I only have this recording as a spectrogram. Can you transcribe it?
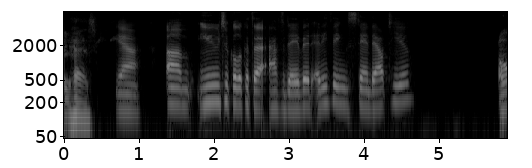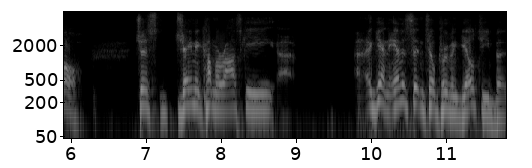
it has. Yeah. Um, you took a look at the affidavit. Anything stand out to you? Oh, just Jamie Komoroski. Uh, again, innocent until proven guilty, but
